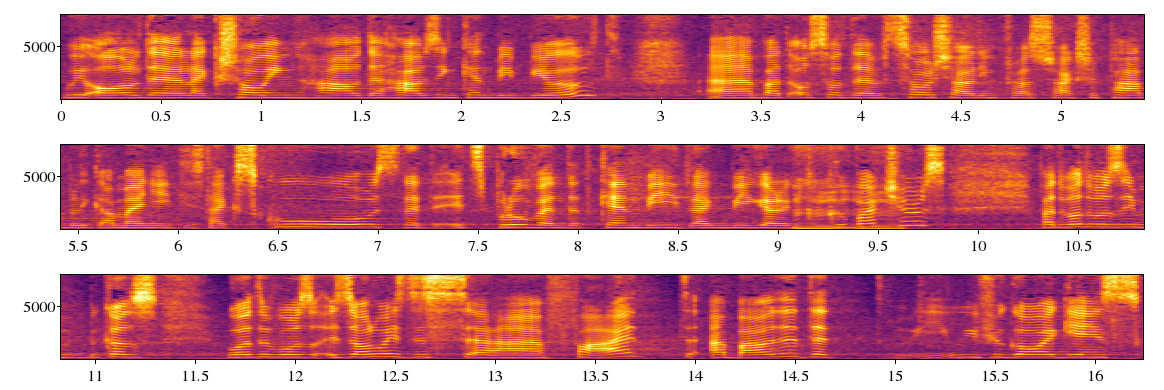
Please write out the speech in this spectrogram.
We all the like showing how the housing can be built, uh, but also the social infrastructure, public amenities like schools. That it's proven that can be like bigger cubatures. But what was in, because what was is always this uh, fight about it that if you go against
